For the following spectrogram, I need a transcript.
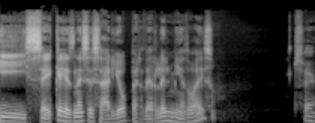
Y sé que es necesario perderle el miedo a eso. Sí.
